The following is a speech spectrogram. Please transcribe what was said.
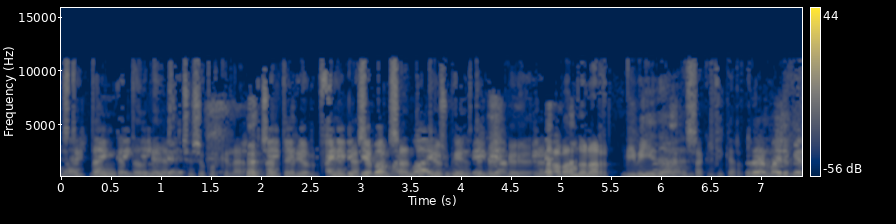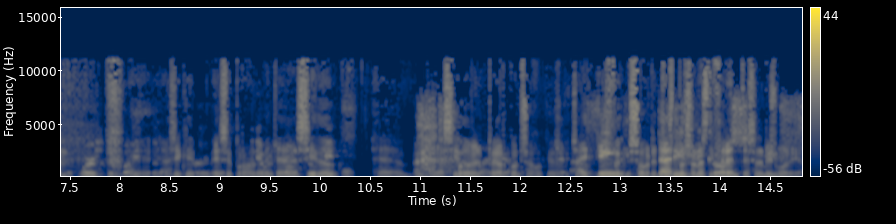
estoy tan encantado que hayas dicho eso, porque la noche anterior fui a casa pensando, Dios mío, tengo que abandonar mi vida, sacrificar todo. Eh, así que ese probablemente haya sido, eh, haya sido el peor consejo que he escuchado. Y sobre dos personas diferentes el mismo día.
